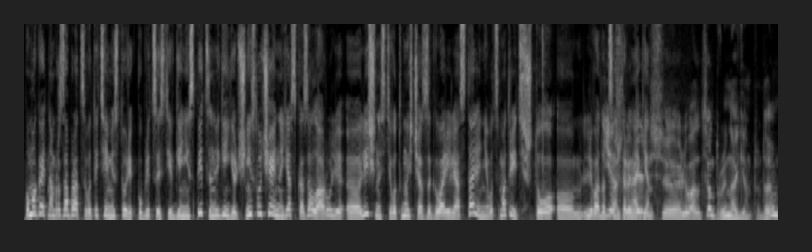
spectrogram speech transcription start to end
Помогает нам разобраться в этой теме историк-публицист Евгений Спицын. Евгений Юрьевич, не случайно я сказала о роли э, личности. Вот мы сейчас заговорили о Сталине. Вот смотрите, что э, Левада-центр иноагент. Если Левада-центру иноагенту, да,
